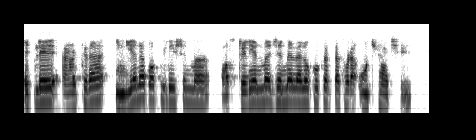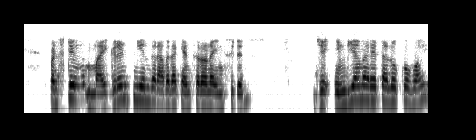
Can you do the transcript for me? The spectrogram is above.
એટલે આંકડા ઇન્ડિયાના પોપ્યુલેશનમાં ઓસ્ટ્રેલિયનમાં જન્મેલા લોકો કરતા થોડા ઓછા છે. પણ સ્ટીલ માઇગ્રન્ટની અંદર આ બધા કેન્સરોના ઇન્સિડન્સ જે ઇન્ડિયામાં રહેતા લોકો હોય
